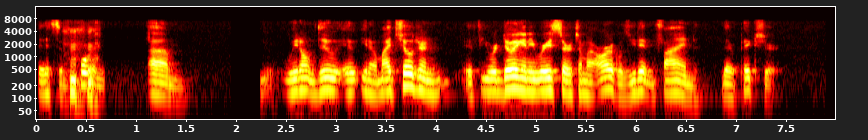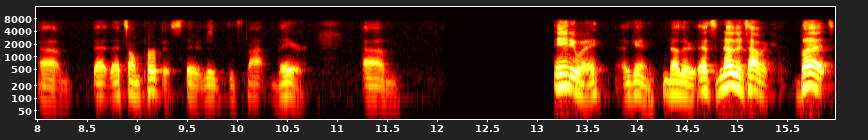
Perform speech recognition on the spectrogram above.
that it's important um we don't do you know my children if you were doing any research on my articles you didn't find their picture um, that, that's on purpose. They're, it's not there. Um, anyway, again, another that's another topic. But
